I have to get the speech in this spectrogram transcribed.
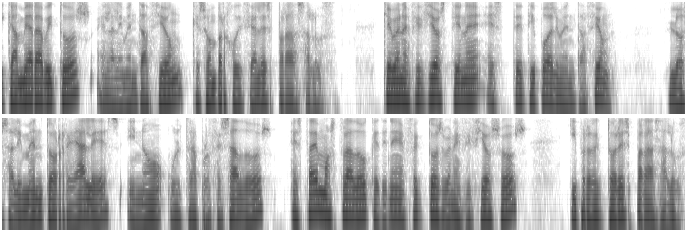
y cambiar hábitos en la alimentación que son perjudiciales para la salud. ¿Qué beneficios tiene este tipo de alimentación? Los alimentos reales y no ultraprocesados está demostrado que tienen efectos beneficiosos y protectores para la salud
